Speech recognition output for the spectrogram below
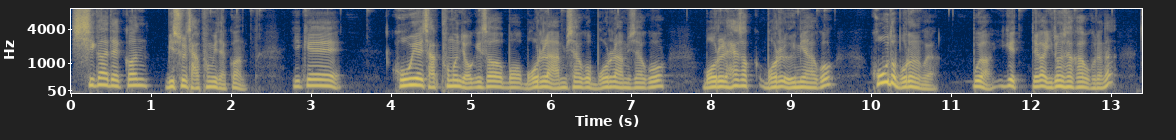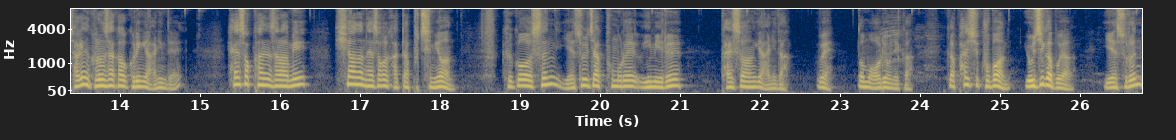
시가 됐건 미술 작품이 됐건 이게 고의 작품은 여기서 뭐 뭐를 암시하고 뭐를 암시하고 뭐를 해석 뭐를 의미하고 고도 모르는 거야. 뭐야 이게 내가 이런 생각하고 그러나? 자기는 그런 생각하고 그린 게 아닌데 해석하는 사람이 희한한 해석을 갖다 붙이면 그것은 예술 작품으로의 의미를 달성한 게 아니다. 왜? 너무 어려우니까. 그러니까 89번 요지가 뭐야? 예술은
